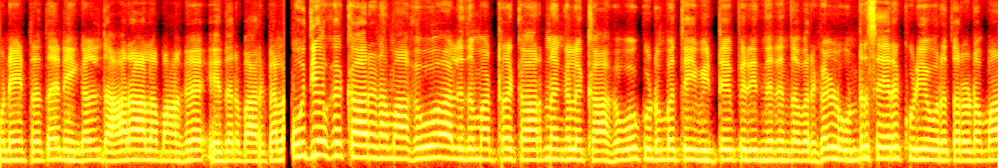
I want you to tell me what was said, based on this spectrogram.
முன்னேற்றத்தை நீங்கள் தாராளமாக எதிர்பார்க்கலாம். உத்தியோக காரணமாகவோ அல்லது மற்ற காரணங்களுக்காகவோ குடும்பத்தை விட்டு பிரிந்திருந்தவர்கள் ஒன்று சேரக்கூடிய ஒரு தருணமா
